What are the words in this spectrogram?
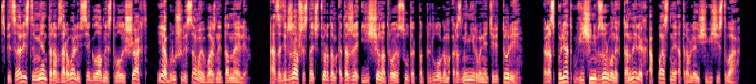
специалисты ментора взорвали все главные стволы шахт и обрушили самые важные тоннели. А задержавшись на четвертом этаже еще на трое суток под предлогом разминирования территории, распылят в еще не взорванных тоннелях опасные отравляющие вещества,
